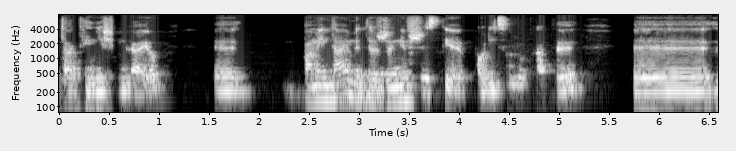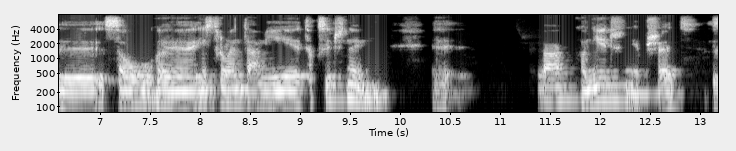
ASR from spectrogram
tak nie sięgają. Pamiętajmy też, że nie wszystkie polisolokaty są instrumentami toksycznymi. Trzeba koniecznie przed E,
